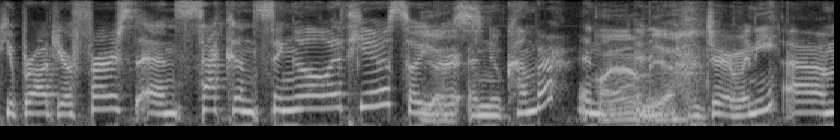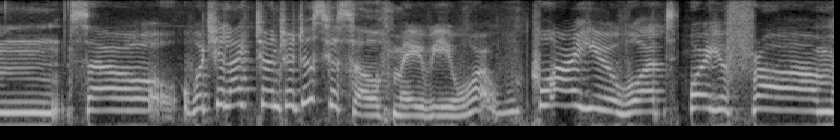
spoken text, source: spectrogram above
You brought your first and second single with you, so Yes. you're a newcomer in, am, in, yeah. in Germany. Um, so, would you like to introduce yourself, maybe? What, who are you? What where are you from?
